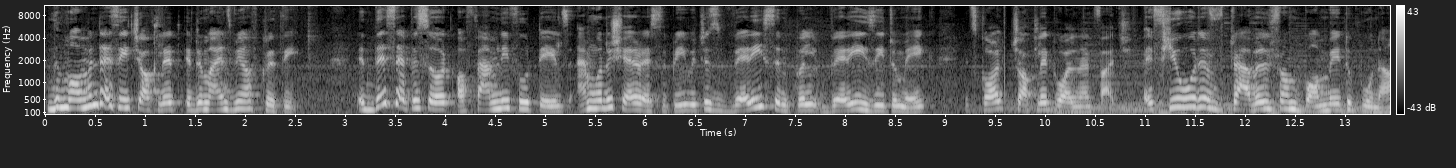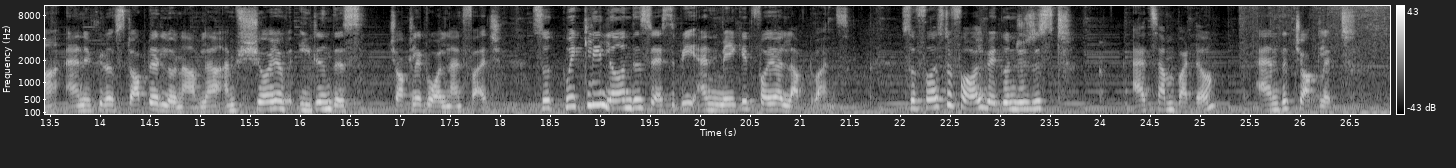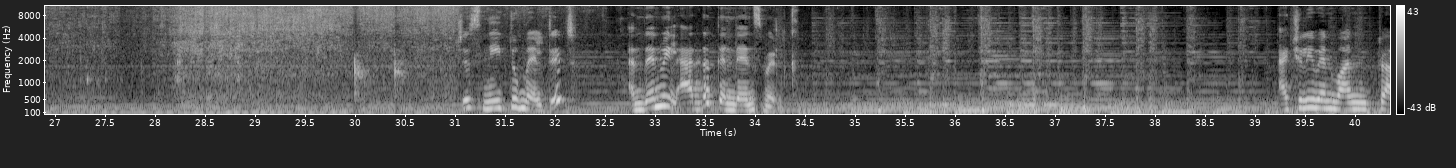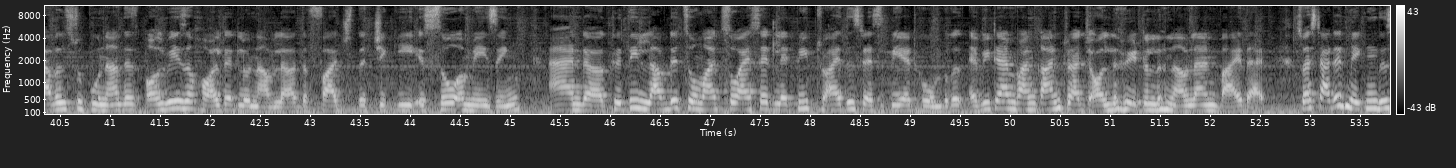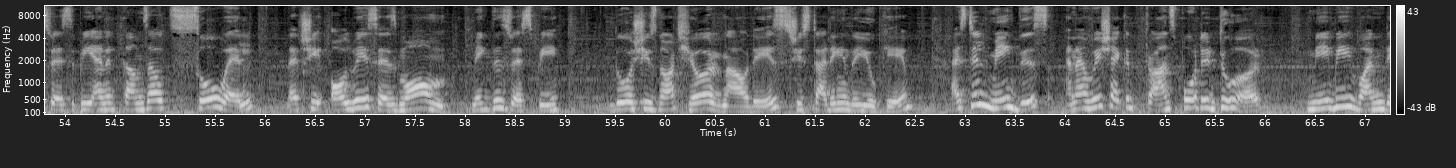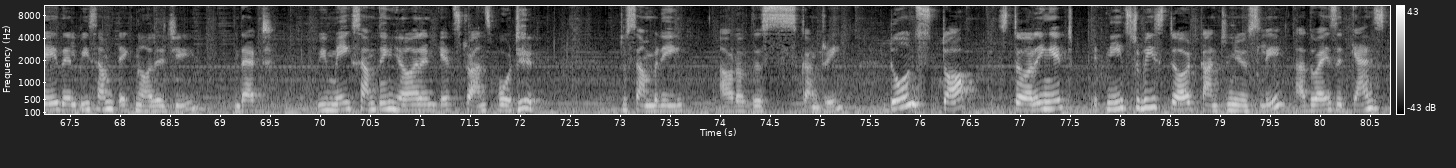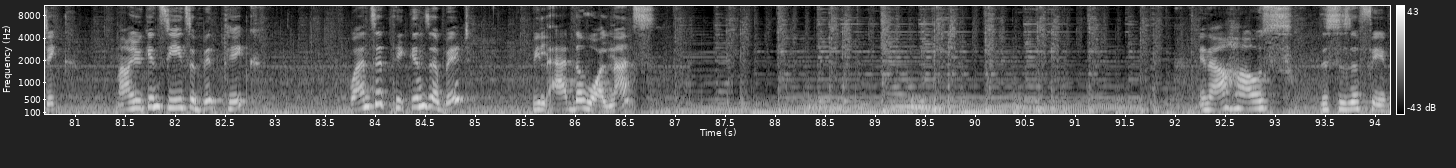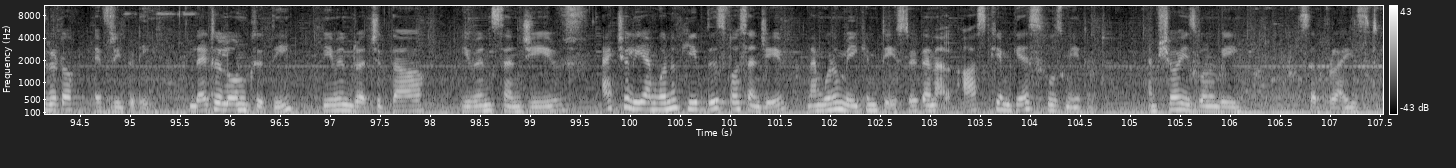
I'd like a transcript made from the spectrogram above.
The moment I see chocolate, it reminds me of Kriti. In this episode of Family Food Tales, I'm going to share a recipe which is very simple, very easy to make. It's called chocolate walnut fudge. If you would have traveled from Bombay to Pune and if you'd have stopped at Lonavala, I'm sure you've eaten this chocolate walnut fudge. So quickly learn this recipe and make it for your loved ones. So first of all, we're going to just add some butter and the chocolate. Just need to melt it and then we'll add the condensed milk. Actually, when one travels to Pune, there's always a halt at Lonavala. The fudge, the chikki is so amazing. And uh, Kriti loved it so much, so I said, let me try this recipe at home because every time one can't trudge all the way to Lonavala and buy that. So I started making this recipe, and it comes out so well that she always says, Mom, make this recipe though she's not here nowadays, she's studying in the UK. I still make this and I wish I could transport it to her. Maybe one day there'll be some technology that we make something here and gets transported to somebody out of this country. Don't stop stirring it. It needs to be stirred continuously, otherwise, it can stick. Now you can see it's a bit thick. Once it thickens a bit, we'll add the walnuts In our house, this is a favorite of everybody, let alone Kriti, even Rachita, even Sanjeev. Actually, I'm going to keep this for Sanjeev and I'm going to make him taste it and I'll ask him, guess who's made it? I'm sure he's going to be surprised.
